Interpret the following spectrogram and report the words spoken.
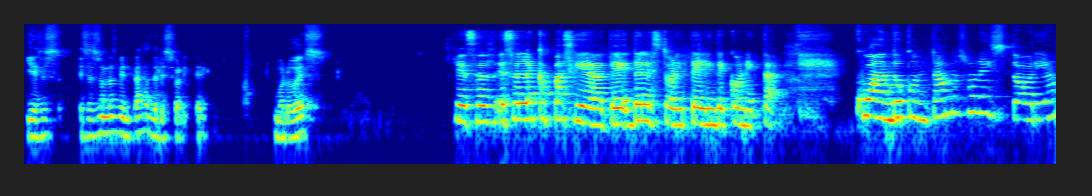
Y esas, esas son las ventajas del storytelling. ¿Cómo lo ves? Esa es, esa es la capacidad de, del storytelling, de conectar. Cuando contamos una historia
